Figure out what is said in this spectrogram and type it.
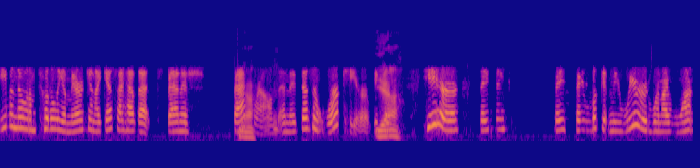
even though I'm totally American, I guess I have that Spanish Yeah. background, and it doesn't work here because Yeah. here they think they they look at me weird when I want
